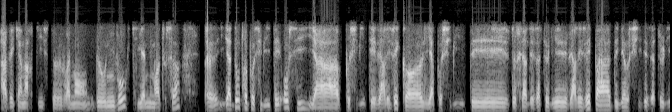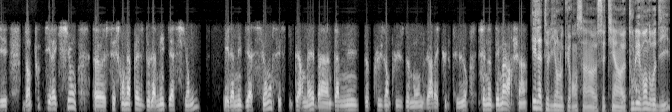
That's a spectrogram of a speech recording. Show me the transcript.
avec un artiste vraiment de haut niveau qui animera tout ça il y a d'autres possibilités aussi. Il y a possibilité vers les écoles, il y a possibilité de faire des ateliers vers les EHPAD, il y a aussi des ateliers dans toute direction. Euh, c'est ce qu'on appelle de la médiation. Et la médiation, c'est ce qui permet ben, d'amener de plus en plus de monde vers la culture. C'est notre démarche. Hein. Et l'atelier, en l'occurrence, hein, se tient euh, tous les vendredis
